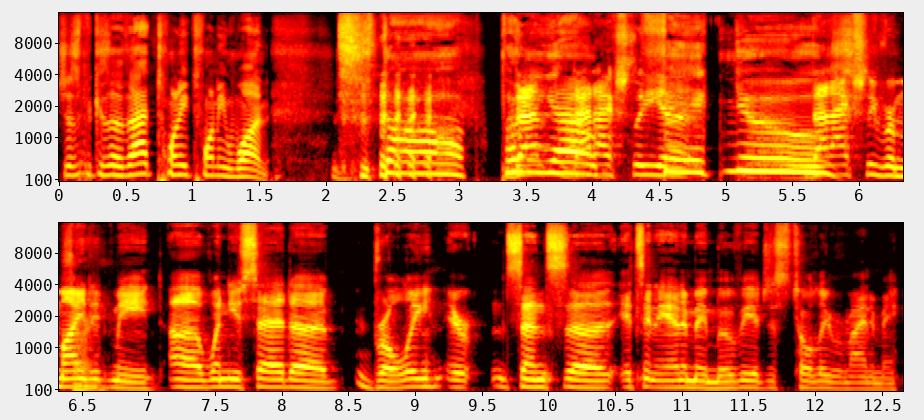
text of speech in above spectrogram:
Just because of that, 2021. Stop putting That- out that actually, uh, fake news. That actually reminded me uh, when you said uh, Broly. er, since uh, it's an anime movie, it just totally reminded me.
